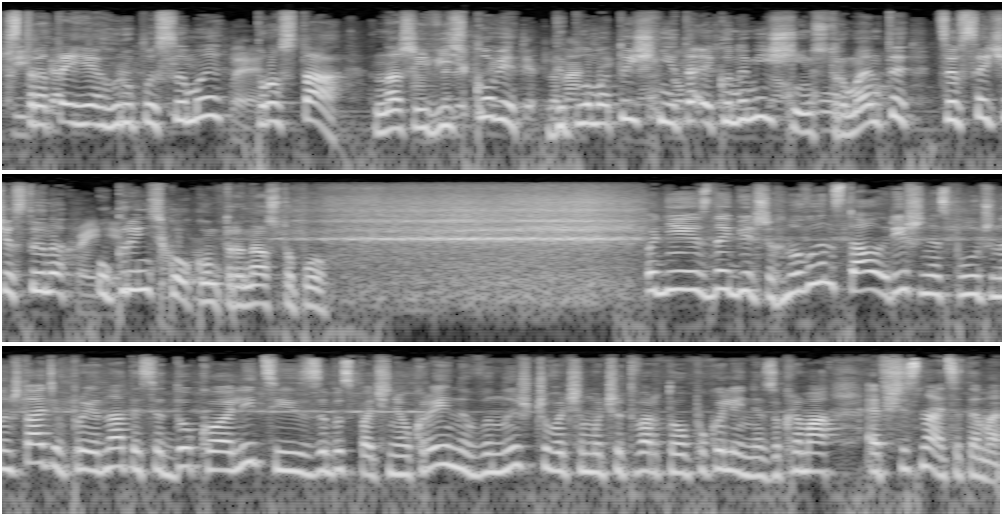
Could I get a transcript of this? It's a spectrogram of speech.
Стратегія групи семи проста. Наші військові, дипломатичні та економічні інструменти це все частина українського контрнаступу. Однією з найбільших новин стало рішення Сполучених Штатів приєднатися до коаліції з забезпечення України винищувачами четвертого покоління, зокрема F-16.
